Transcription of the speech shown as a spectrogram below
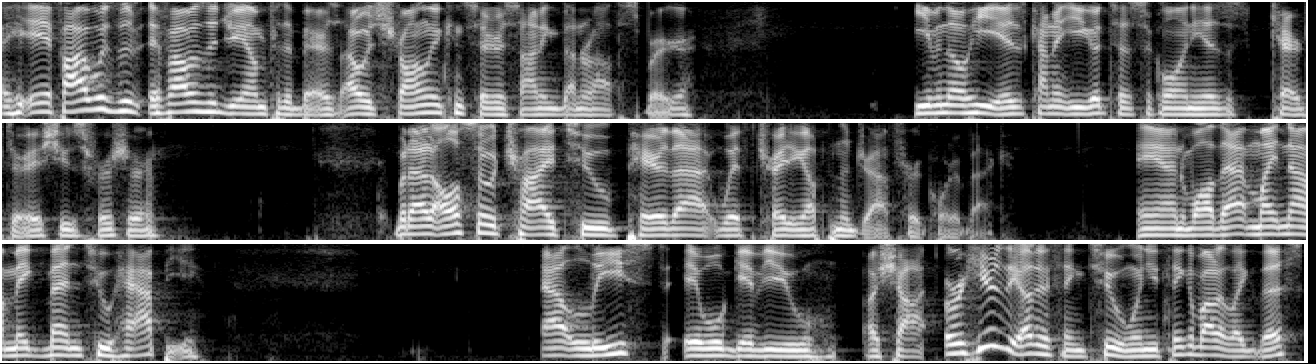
If I was the, if I was the GM for the Bears, I would strongly consider signing Ben Roethlisberger. Even though he is kind of egotistical and he has character issues for sure. But I'd also try to pair that with trading up in the draft for a quarterback. And while that might not make Ben too happy, at least it will give you a shot. Or here's the other thing too, when you think about it like this,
